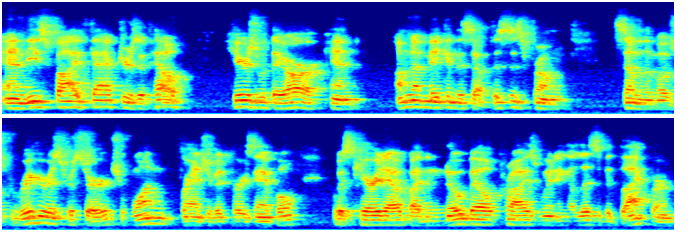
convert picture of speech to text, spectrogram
And these five factors of health, here's what they are. And I'm not making this up. This is from some of the most rigorous research. One branch of it, for example, was carried out by the Nobel Prize winning Elizabeth Blackburn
